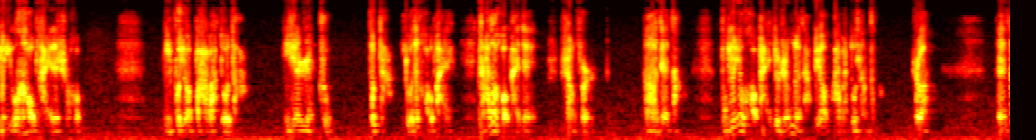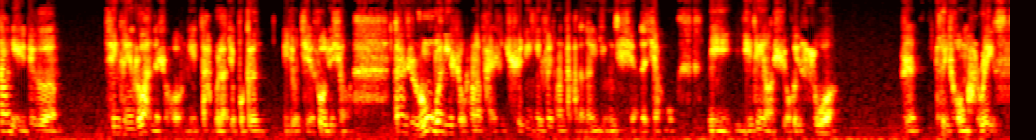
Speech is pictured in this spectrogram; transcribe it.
没有好牌的时候，你不要把把都打，你先忍住不打。有的好牌拿到好牌再上分啊，再打；不没有好牌就扔了它，不要把把都想打，是吧？呃，当你这个心情乱的时候，你大不了就不跟。你就结束就行了，但是如果你手上的牌是确定性非常大的能赢钱的项目，你一定要学会缩，人推筹码 race。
